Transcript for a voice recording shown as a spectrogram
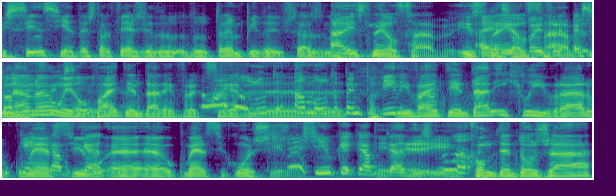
essência da estratégia do, do Trump e dos Estados Unidos? Ah, isso nem ele sabe. Isso Ah, é nem ele sabe. é não, não, ele vai tentar enfraquecer. Há uma luta- há uma luta para impedir- E vai tentar equilibrar o, que é que comércio, eh, eh, o comércio com a China. Sim, sim, o que é que há bocado disto? E- Não há- como tentou já,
